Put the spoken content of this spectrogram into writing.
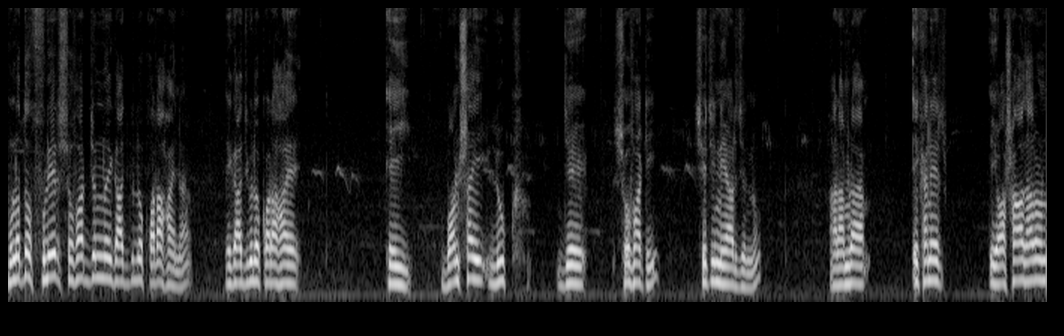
মূলত ফুলের শোভার জন্য এই গাছগুলো করা হয় না। এই গাছগুলো করা হয় এই বনসাই লুক যে শোভাটি সেটি নেয়ার জন্য। আর আমরা এখানের এই অসাধারণ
